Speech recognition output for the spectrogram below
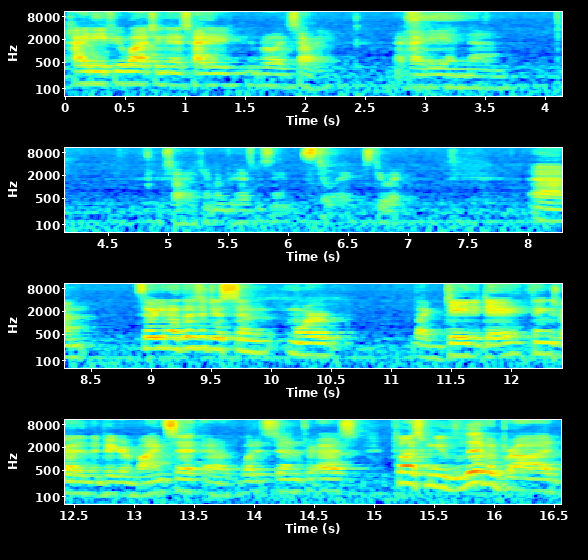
Heidi, if you're watching this, Heidi and Roy, sorry, or Heidi and um, I'm sorry, I can't remember your husband's name. Stuart. Stewart. Um, so you know, those are just some more like day-to-day things rather than the bigger mindset of what it's done for us. Plus, when you live abroad,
